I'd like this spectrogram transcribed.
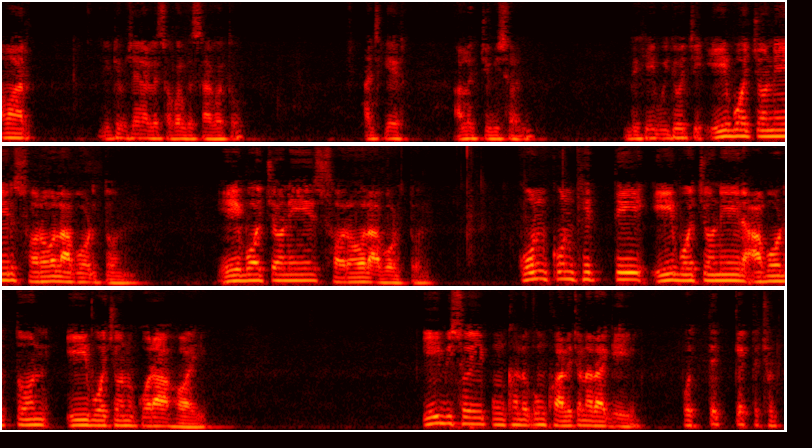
আমার ইউটিউব চ্যানেলে সকলকে স্বাগত। আজকের আলোচ্য বিষয় দেখি বুঝতে পারছি, এ বচনের সরল আবর্তন, এ বচনের সরল আবর্তন। কোন কোন ক্ষেত্রে এ বচনের আবর্তন এ বচন করা হয়? এই বিষয়ে পুঙ্খানুপুঙ্খ আলোচনার আগে প্রত্যেককে একটা ছোট্ট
